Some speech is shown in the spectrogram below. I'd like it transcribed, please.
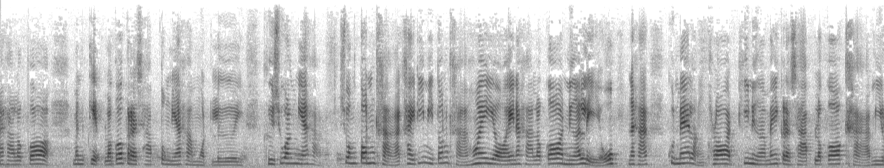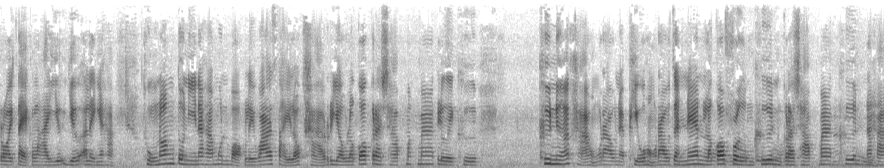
นะคะ แล้วก็มันเก็บแล้วก็กระชับตรงเนี้ยค่ะหมดเลย คือช่วงเนี้ยค่ะ ช่วงต้นขาใครที่มีต้นขาห้อยย้อยนะคะ แล้วก็เนื้อเหลวนะคะ คุณแม่หลังคลอดที่เนื้อไม่กระชับ แล้วก็ขามีรอยแตกลายเยอะๆอะไรเงี้ยค่ะ ถุงน่องตัวนี้นะคะมุนบอกเลยว่าใส่แล้วขาเรียวแล้วก็กระชับมาก ๆเลยคือ คือเนื้อขาของเราเนี่ยผิวของเราจะแน่นแล้วก็เฟิร์มขึ้นกระชับมากขึ้นนะคะ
